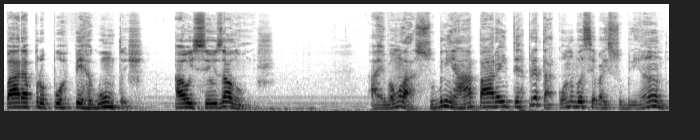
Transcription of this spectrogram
para propor perguntas aos seus alunos. Aí vamos lá, sublinhar para interpretar. Quando você vai sublinhando,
